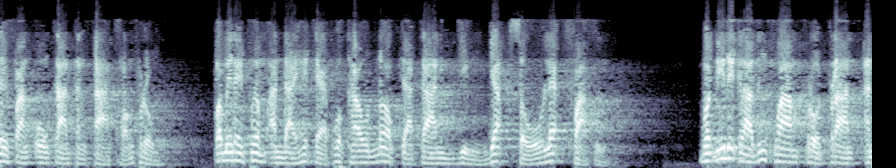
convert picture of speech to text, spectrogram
ได้ฟังองค์การต่าง ๆ ของพระองค์ก็ไม่ได้เพิ่มอันใดให้แก่พวกเขานอกจากการยิงยักโสและฝ่าฝืนบทนี้ได้กล่าวถึงความโปรดปรานอัน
